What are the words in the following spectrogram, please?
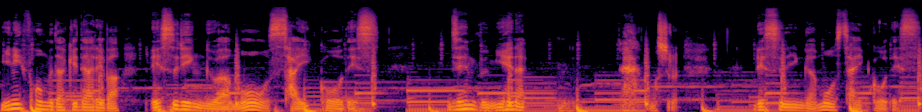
ユニフォームだけであれば、レスリングはもう最高です。全部見えない。うん、面白い。レスリングはもう最高です。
